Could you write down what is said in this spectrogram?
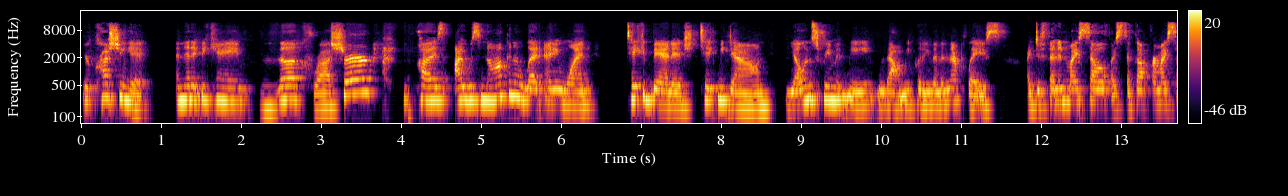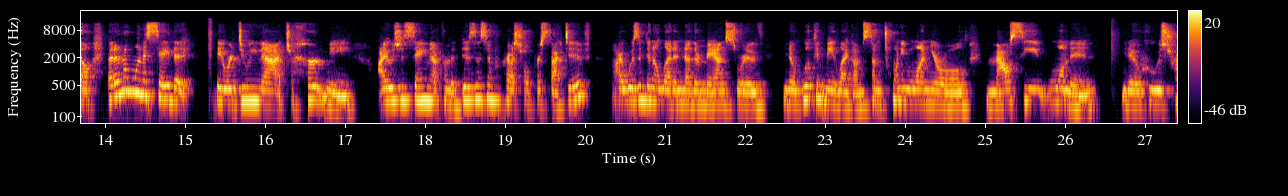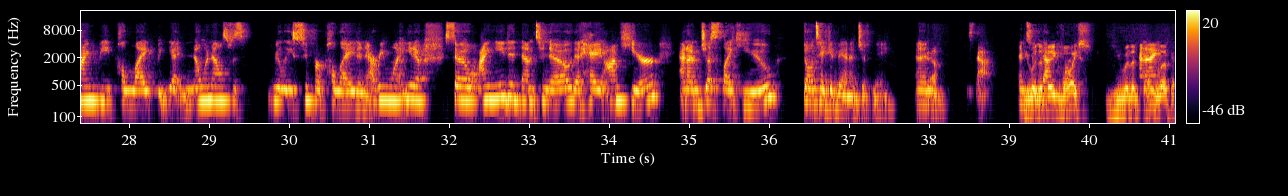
You're crushing it. And then it became the crusher because I was not going to let anyone take advantage, take me down, yell and scream at me without me putting them in their place. I defended myself, I stuck up for myself. But I don't want to say that they were doing that to hurt me. I was just saying that from a business and professional perspective. I wasn't going to let another man sort of, you know, look at me like I'm some 21 year old mousy woman you know, who was trying to be polite, but yet no one else was really super polite and everyone, you know. So I needed them to know that, hey, I'm here and I'm just like you. Don't take advantage of me. And yeah. that. And you so were the big voice. You were the hey, I, look.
